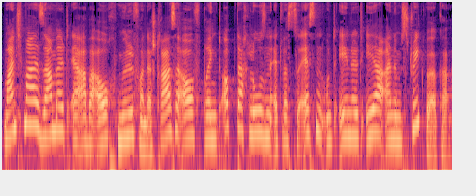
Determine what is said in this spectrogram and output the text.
Manchmal sammelt er aber auch Müll von der Straße auf, bringt Obdachlosen etwas zu essen und ähnelt eher einem Streetworker.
